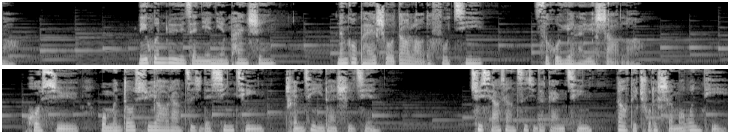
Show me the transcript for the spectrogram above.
了。离婚率在年年攀升。能够白首到老的夫妻，似乎越来越少了。或许我们都需要让自己的心情沉静一段时间，去想想自己的感情到底出了什么问题。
